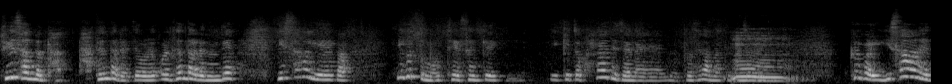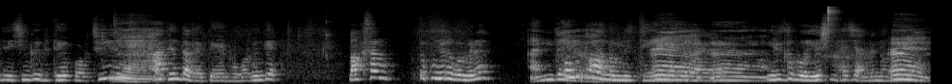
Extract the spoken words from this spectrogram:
주위 사람들 다, 다 된다 그랬죠. 원래, 원래 된다 그랬는데 이상하게 얘가 이것도 못해 성격이 이렇게 좀 해야 되잖아요. 두 사람한테 좀. 음. 그러니까 이상한 애들이 진급이 되고 주위는 네. 다 된다 그랬대 얘 보고. 근데 막상 뚜껑 열어보면은 안 돼요. 엉뚱한 놈이 예, 거예요. 예. 일도 뭐 열심히 하지 않는 놈이. 예.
